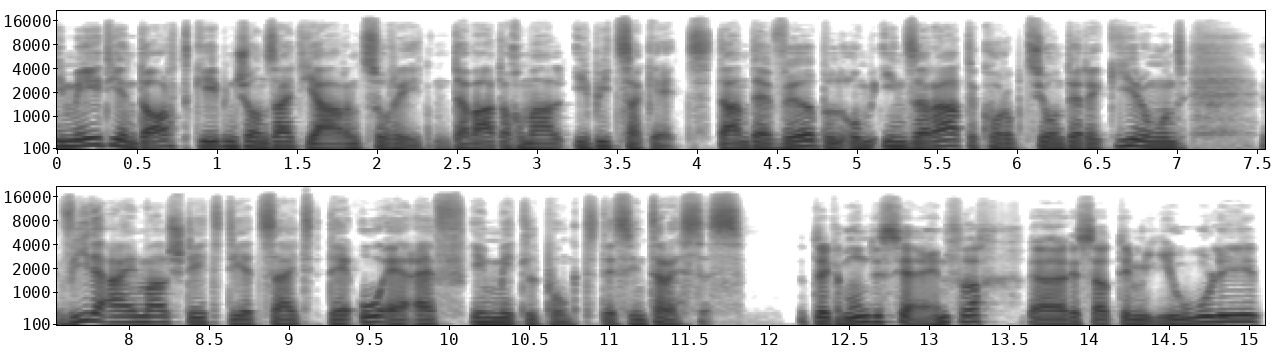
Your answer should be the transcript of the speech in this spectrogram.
Die Medien dort geben schon seit Jahren zu reden. Da war doch mal Ibiza-Gate, dann der Wirbel um Inseratekorruption der Regierung und wieder einmal steht derzeit der ORF im Mittelpunkt des Interesses. Der Grund ist sehr einfach. Äh, es hat im Juli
